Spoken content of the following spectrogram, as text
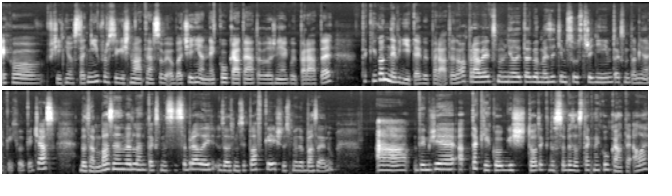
jako všichni ostatní, prostě když máte na sobě oblečení a nekoukáte na to vyloženě, jak vypadáte, tak jako nevidíte, jak vypadáte. No a právě jak jsme měli takhle mezi tím soustředěním, tak jsme tam měli nějaký chvilky čas, byl tam bazén vedle, tak jsme se sebrali, vzali jsme si plavky, šli jsme do bazénu. A vím, že a tak jako když to, tak na sebe zase tak nekoukáte, ale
